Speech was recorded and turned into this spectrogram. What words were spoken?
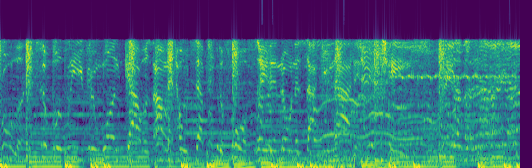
ruler to believe in one God was Amenhotep, the fourth, later known as Akhenaten. King. We are the lions,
